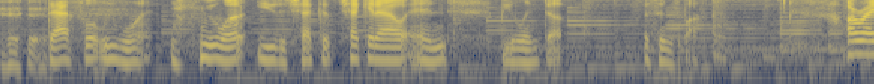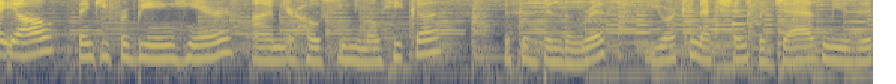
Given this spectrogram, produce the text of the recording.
that's what we want. We want you to check it check it out and be linked up as soon as possible. All right, y'all. Thank you for being here. I'm your host, Yunie Mojica. This has been The Riff, your connection for jazz music,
